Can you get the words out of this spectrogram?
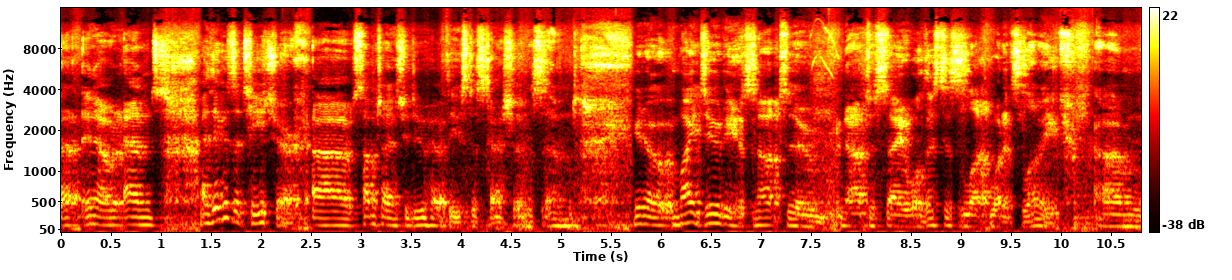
uh, you know, and I think as a teacher, uh, sometimes you do have these discussions, and you know, my duty is not to not to say, well, this is what it's like. Um,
